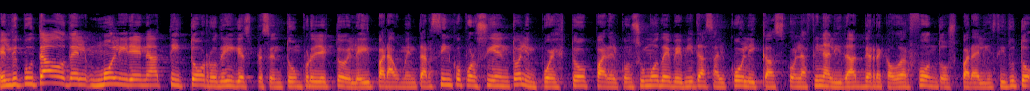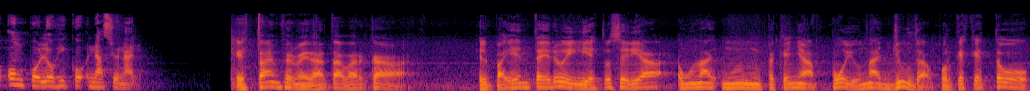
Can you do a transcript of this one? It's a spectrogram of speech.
El diputado del Molirena, Tito Rodríguez, presentó un proyecto de ley para aumentar 5% el impuesto para el consumo de bebidas alcohólicas con la finalidad de recaudar fondos para el Instituto Oncológico Nacional. Esta enfermedad abarca el país entero y esto sería un pequeño apoyo, una ayuda, porque es que esto,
